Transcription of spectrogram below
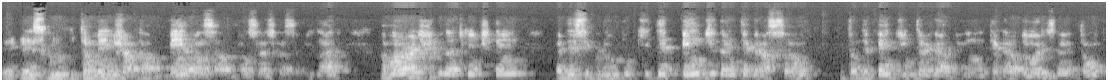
esse grupo também já está bem avançado no processo de rastreabilidade. A maior dificuldade que a gente tem é desse grupo que depende da integração, então depende de integradores. Né? Então,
